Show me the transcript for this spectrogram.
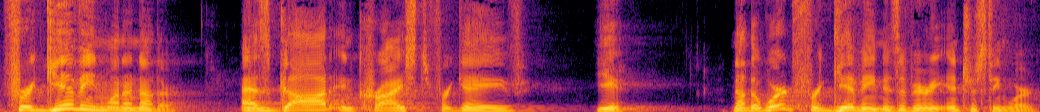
forgiving one another, as God in Christ forgave you. Now, the word forgiving is a very interesting word.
